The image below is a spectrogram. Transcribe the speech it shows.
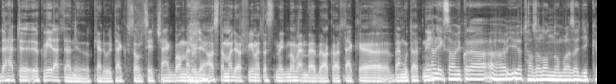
de hát ők véletlenül kerültek szomszédságban, mert ugye azt a magyar filmet azt még novemberben akarták bemutatni. Emlékszem, amikor a, a, jött haza Londonból az egyik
